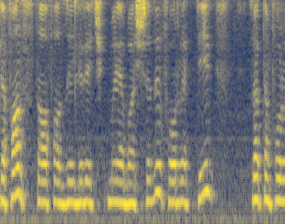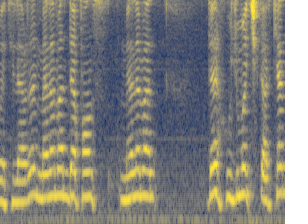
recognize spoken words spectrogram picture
defans daha fazla ileriye çıkmaya başladı. Forvet değil. Zaten forvet ileride. Menemen defans Menemen de hücuma çıkarken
